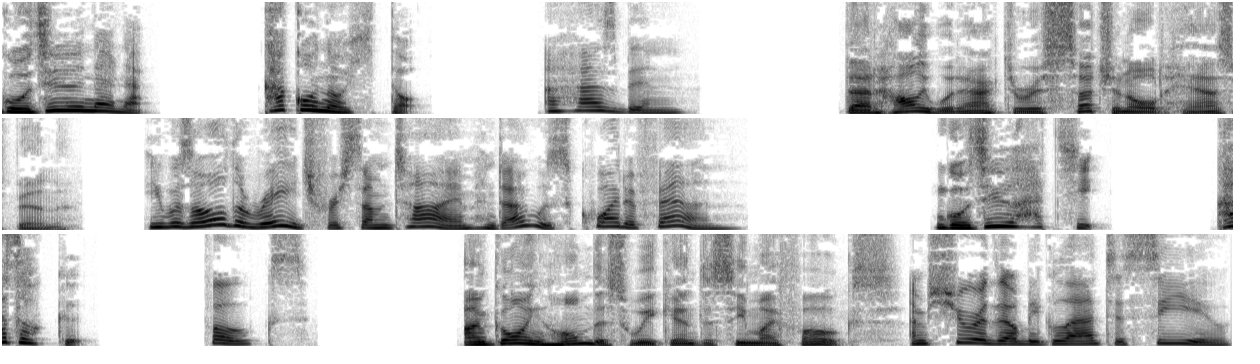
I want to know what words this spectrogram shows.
57過去の人 A has-been. That Hollywood actor is such an old has-been. He was all the rage for some time, and I was quite a fan. 58家族 Folks, I'm going home this weekend to see my folks. I'm sure they'll be glad to see you.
